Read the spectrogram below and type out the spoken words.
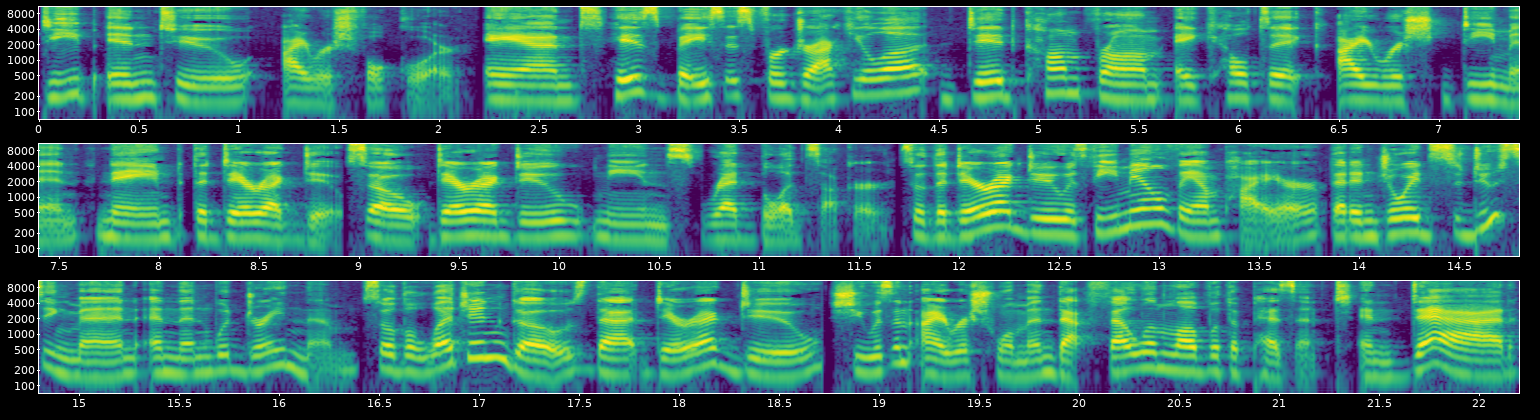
deep into Irish folklore. And his basis for Dracula did come from a Celtic Irish demon named the Deragdu. So Deragdu means red bloodsucker. So the Deragdu is female vampire that enjoyed seducing men and then would drain them. So the legend goes that Deragdu, she was an Irish woman that fell in love with a peasant. And dad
